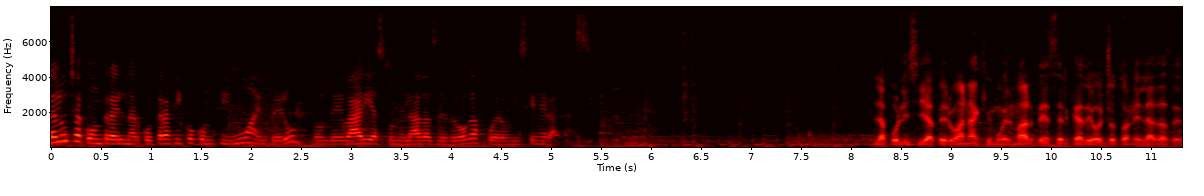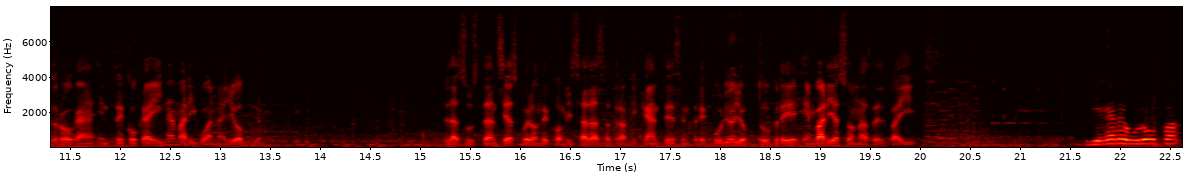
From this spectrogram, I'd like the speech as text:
La lucha contra el narcotráfico continúa en Perú, donde varias toneladas de droga fueron incineradas. La policía peruana quemó el martes cerca de 8 toneladas de droga entre cocaína, marihuana y opio. Las sustancias fueron decomisadas a traficantes entre julio y octubre en varias zonas del país. Si llegara a Europa,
